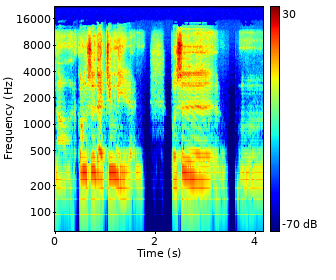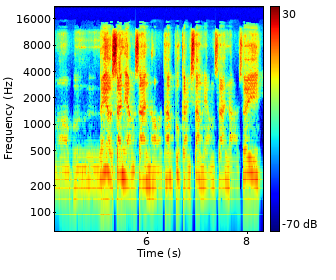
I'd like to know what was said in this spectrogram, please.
那公司的经理人不是嗯啊没有三两三哦，他不敢上梁山呐，所以。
